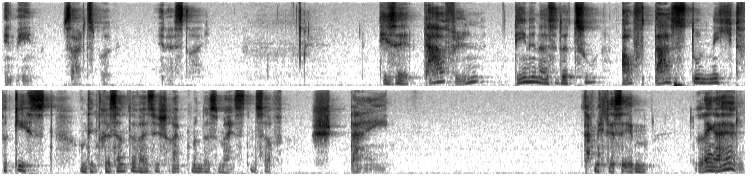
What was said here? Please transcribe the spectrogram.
in Wien, Salzburg, in Österreich. Diese Tafeln dienen also dazu, auf das du nicht vergisst. Und interessanterweise schreibt man das meistens auf Stein, damit es eben länger hält.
